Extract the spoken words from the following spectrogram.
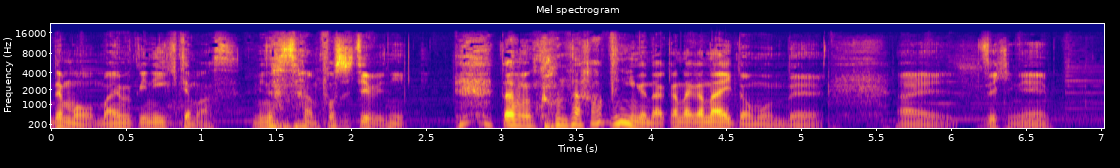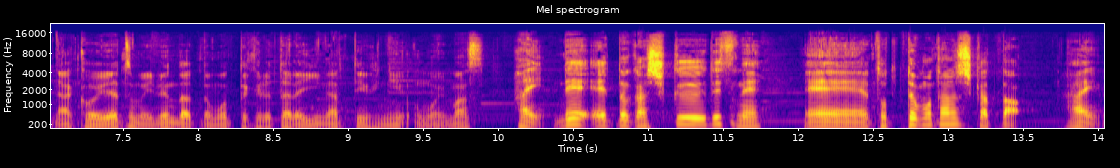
でも前向きに生きてます。皆さんポジティブに。多分こんなハプニングなかなかないと思うんで。はい。ぜひねあこういうやつもいるんだって思ってくれたらいいなっていうふうに思います。はい。でえっ、と合宿ですね。えーとっても楽しかった。はい。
